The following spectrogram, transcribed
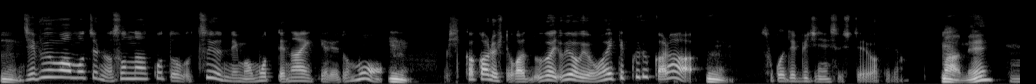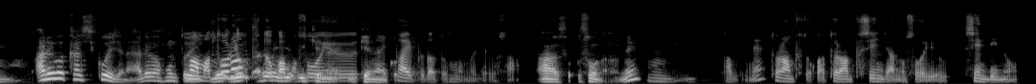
うん。自分はもちろんそんなことをつゆにも思ってないけれどもうん。引っかかる人がうわうようよ湧いてくるからうん。そこでビジネスしてるわけじゃん。まあね。うん。あれは賢いじゃない？あれは本当によまあまあトランプよとかもそういうタイプだと思うんだけどさ、ああそそうなのね。うん、多分ね。トランプとかトランプ信者のそういう心理の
